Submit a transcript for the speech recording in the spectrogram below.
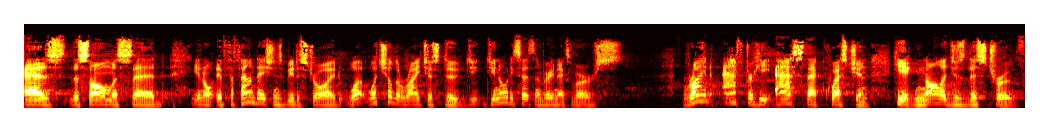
as the psalmist said, you know, if the foundations be destroyed, what, what shall the righteous do? do? Do you know what he says in the very next verse? Right after he asks that question, he acknowledges this truth.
